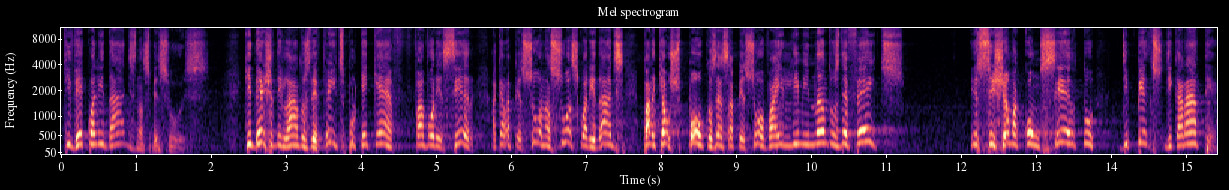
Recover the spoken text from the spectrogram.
que vê qualidades nas pessoas, que deixa de lado os defeitos porque quer favorecer aquela pessoa nas suas qualidades, para que aos poucos essa pessoa vá eliminando os defeitos. Isso se chama conserto de, de caráter.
